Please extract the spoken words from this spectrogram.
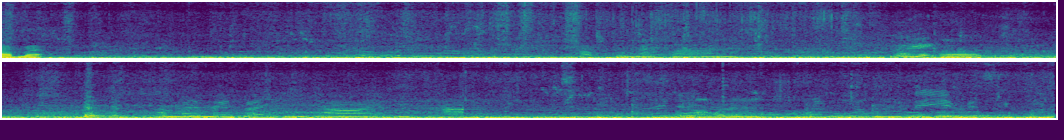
ครับแม่ขอบคุณนะคะเฮ้ยครับทำไมไม่ใส่ขึ้นช่ายที่คันได้ยินเป็นสิบบาท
